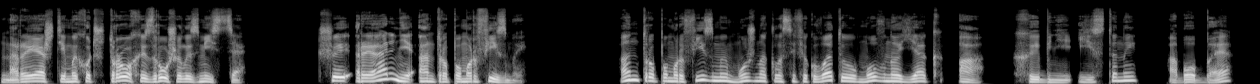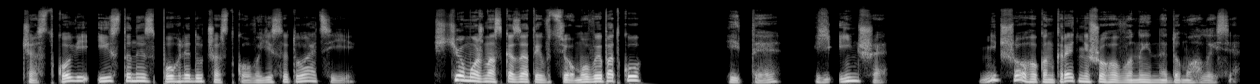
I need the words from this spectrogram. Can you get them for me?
Нарешті ми хоч трохи зрушили з місця. Чи реальні антропоморфізми? Антропоморфізми можна класифікувати умовно як а. Хибні істини або б. Часткові істини з погляду часткової ситуації. Що можна сказати в цьому випадку? І те, й інше. Нічого конкретнішого вони не домоглися.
